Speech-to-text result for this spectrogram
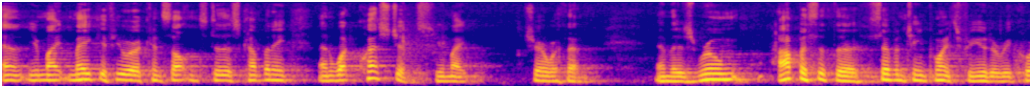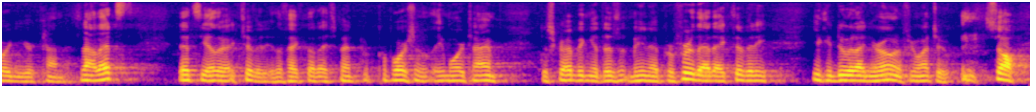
and you might make if you were a consultant to this company and what questions you might share with them. And there's room opposite the 17 points for you to record your comments. Now that's that's the other activity. The fact that I spent proportionately more time describing it doesn't mean I prefer that activity. You can do it on your own if you want to. so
